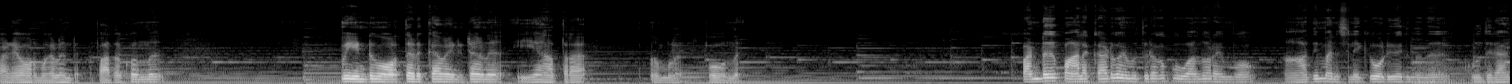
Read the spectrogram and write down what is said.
പഴയ ഓർമ്മകളുണ്ട്. അപ്പോൾ അതൊക്കെ ഒന്ന് വീണ്ടും ഓർത്തെടുക്കാൻ വേണ്ടിയിട്ടാണ് ഈ യാത്ര നമ്മൾ പോകുന്നത്. പണ്ട് പാലക്കാട് കോയമ്പത്തൂരൊക്കെ പോകാന്ന് പറയുമ്പോൾ ആദ്യം മനസ്സിലേക്ക് ഓടി വരുന്നത് കുതിരാൻ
